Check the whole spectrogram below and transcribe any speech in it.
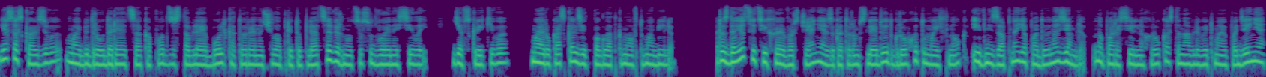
Я соскальзываю, мое бедро ударяется о капот, заставляя боль, которая начала притупляться, вернуться с удвоенной силой. Я вскрикиваю. Моя рука скользит по гладкому автомобилю. Раздается тихое ворчание, за которым следует грохот у моих ног, и внезапно я падаю на землю, но пара сильных рук останавливает мое падение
